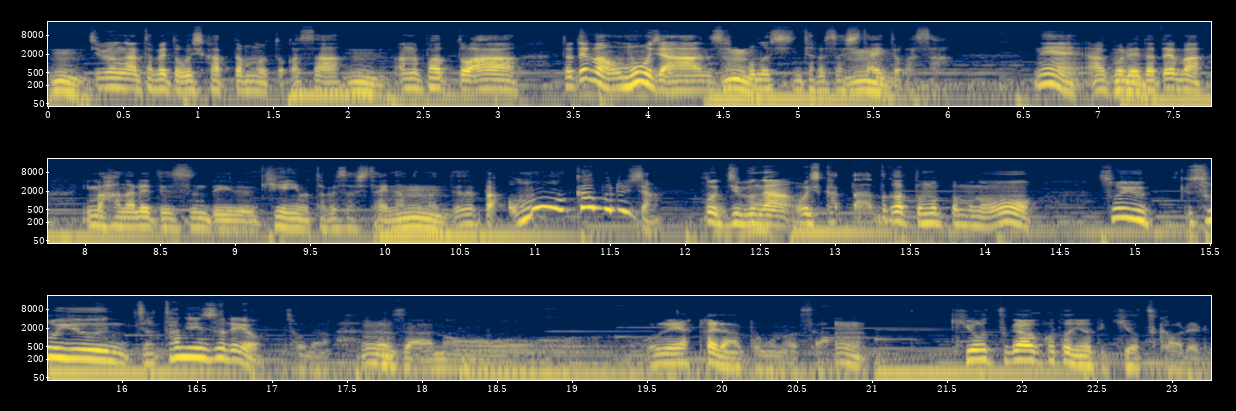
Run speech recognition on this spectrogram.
うん。自分が食べて美味しかったものとかさ、うん。あのパッとあー例えば思うじゃん札幌の父に食べさせたいとかさ、ねえあこれうん。例えば今離れて住んでいる家にも食べさせたいなとかって、うん。やっぱ思う浮かぶるじゃん。こう自分が美味しかったとかって思ったものをそういうそういうじゃ単純にそれよ。そうだな、うん。さあのー俺が厄介だなと思うのはさ、うん。気を使うことによって気を使われる。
